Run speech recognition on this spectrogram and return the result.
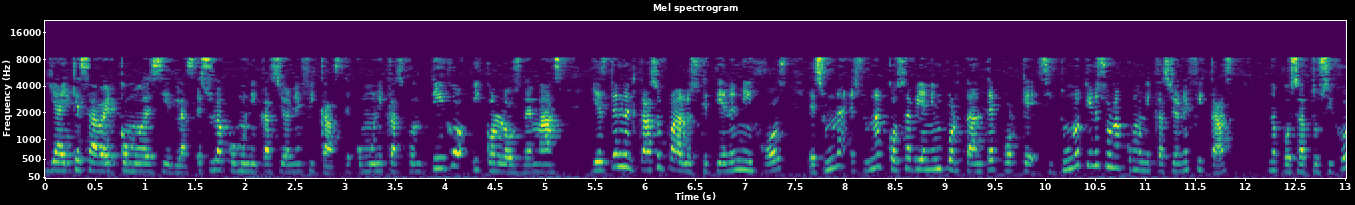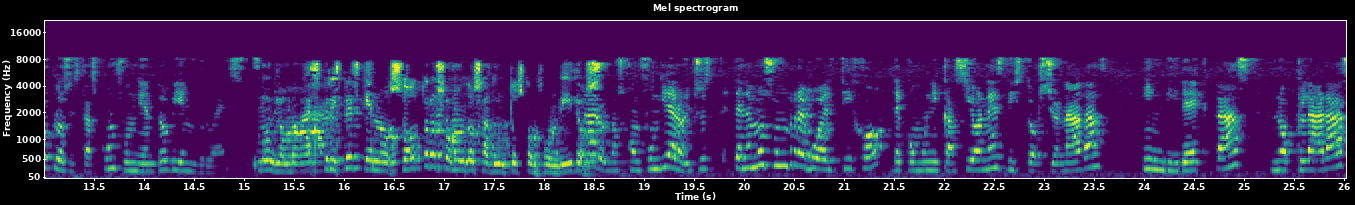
y hay que saber cómo decirlas. Eso es la comunicación eficaz. Te comunicas contigo y con los demás. Y este en el caso para los que tienen hijos es una, es una cosa bien importante porque si tú no tienes una comunicación eficaz, no, pues a tus hijos los estás confundiendo bien grueso. No, lo más triste es que nosotros somos los adultos confundidos. Claro, nos confundieron. Entonces tenemos un revueltijo de comunicaciones distorsionadas, indirectas, no claras,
